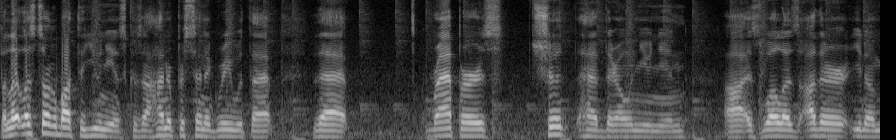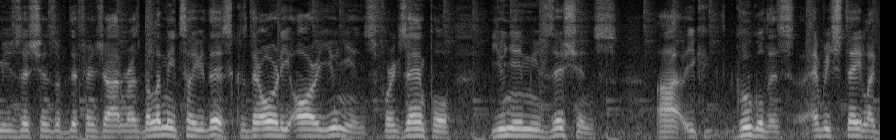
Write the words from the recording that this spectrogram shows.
But let, us talk about the unions because I 100% agree with that. That rappers should have their own union, uh, as well as other you know musicians of different genres. But let me tell you this, because there already are unions. For example, union musicians. Uh, you can Google this. Every state, like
